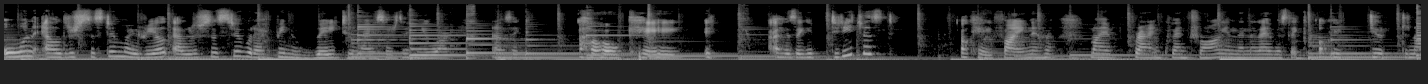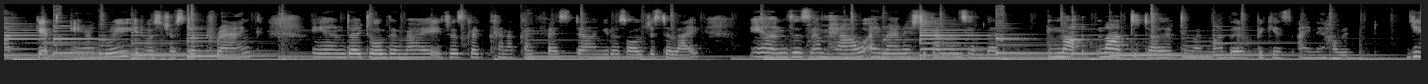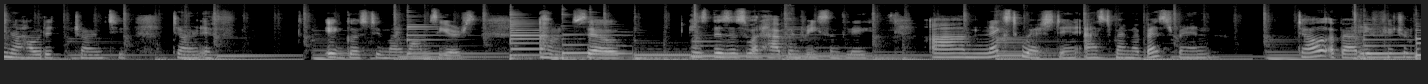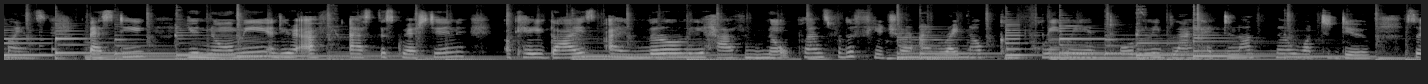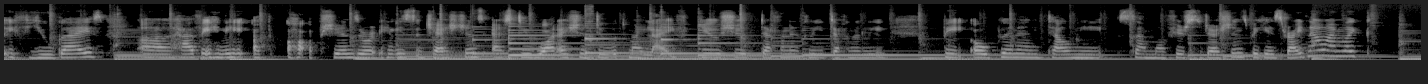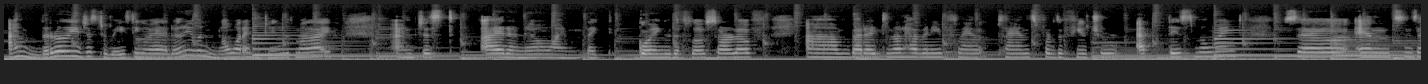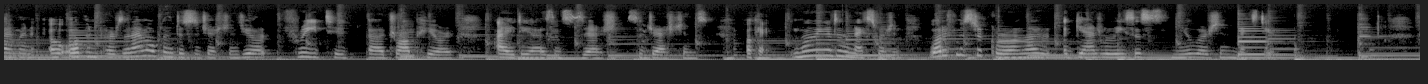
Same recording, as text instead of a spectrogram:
own elder sister, my real elder sister, would have been way too nicer than you are. And I was like, Okay. It, I was like, Did he just okay fine. My prank went wrong. And then i was like okay dude do not get angry. It was just a prank. And i told him i just like kind of confessed telling it was all just a lie. And somehow i managed to convince him that not not to tell it to my mother because i know how it you know how it turned to turn if it goes to my mom's ears um, so yes this is what happened recently um, next question asked by my best friend Tell about your future plans. Bestie, you know me and you have this question. Okay, guys, I literally have no plans for the future. I'm right now completely and totally blank. I do not know what to do. So, if you guys uh, have any op- options or any suggestions as to what I should do with my life, you should definitely, definitely be open and tell me some of your suggestions because right now I'm like I'm literally just wasting away. I don't even know what I'm doing with my life. I'm just I don't know. I'm like going with the flow sort of. Um, but I do not have any plan- plans for the future at this moment. So, and since I'm an open person, I'm open to suggestions. You're free to uh, drop your ideas and suggestions. Okay, moving on to the next question. What if Mr. Corona again releases new version next year?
